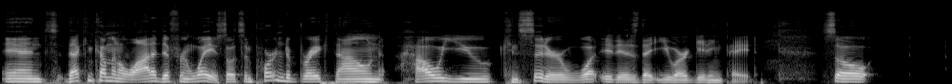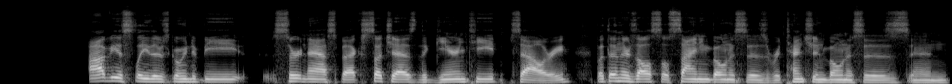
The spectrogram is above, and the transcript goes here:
And that can come in a lot of different ways. So it's important to break down how you consider what it is that you are getting paid. So obviously there's going to be certain aspects such as the guaranteed salary but then there's also signing bonuses retention bonuses and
